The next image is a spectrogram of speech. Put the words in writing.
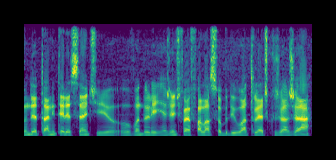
Um detalhe interessante, o Vanderlei, a gente vai falar sobre o Atlético já já.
